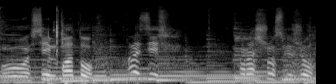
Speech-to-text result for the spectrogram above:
о 7 потов. А здесь хорошо свежо.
